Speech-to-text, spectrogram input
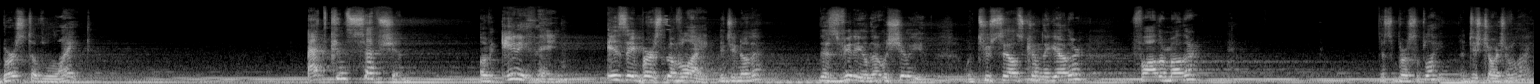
burst of light. At conception of anything is a burst of light. Did you know that? This video that will show you. When two cells come together, father, mother, that's a burst of light, a discharge of light.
